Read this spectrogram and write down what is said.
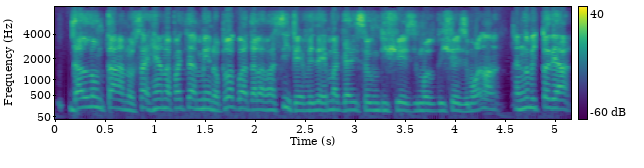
da lontano sai che è una partita meno, però guarda la classifica e vede magari sei undicesimo, dodicesimo, no, è una vittoria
